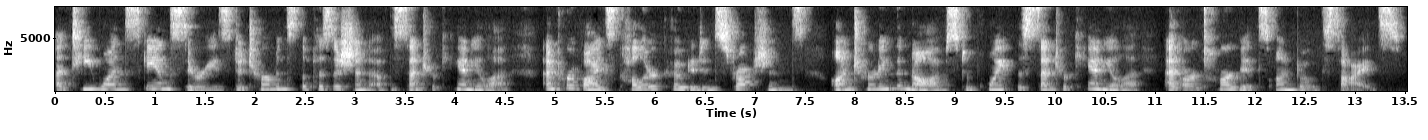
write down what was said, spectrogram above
a T1 scan series determines the position of the center cannula and provides color coded instructions on turning the knobs to point the center cannula at our targets on both sides.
